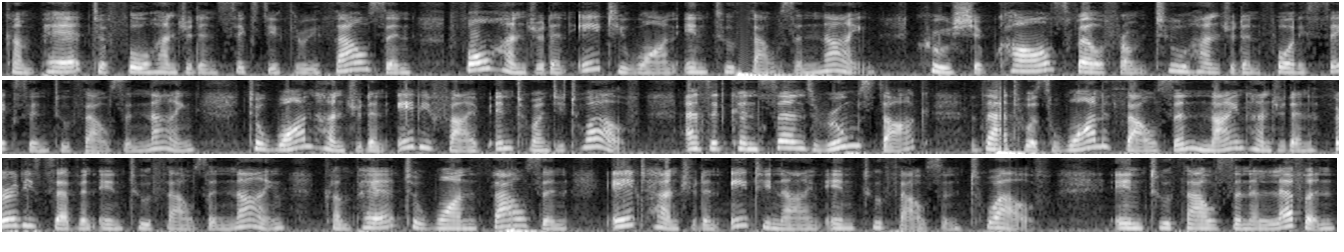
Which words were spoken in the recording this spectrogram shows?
compared to 463,400 281 in 2009. Cruise ship calls fell from 246 in 2009 to 185 in 2012. As it concerns room stock, that was 1,937 in 2009 compared to 1,889 in 2012. In 2011,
